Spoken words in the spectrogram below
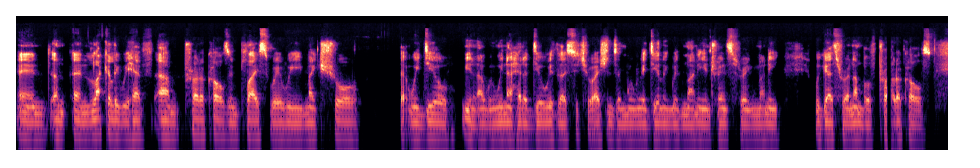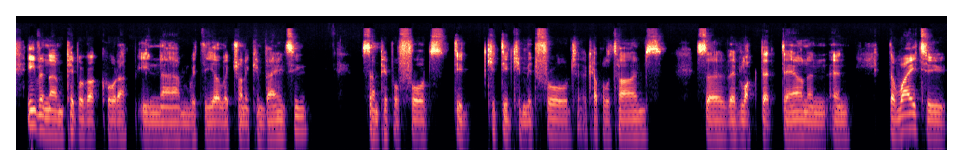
and um, and luckily we have um, protocols in place where we make sure that we deal. You know, when we know how to deal with those situations, and when we're dealing with money and transferring money, we go through a number of protocols. Even um, people got caught up in um, with the electronic conveyancing. Some people frauds did did commit fraud a couple of times, so they've locked that down. And and the way to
